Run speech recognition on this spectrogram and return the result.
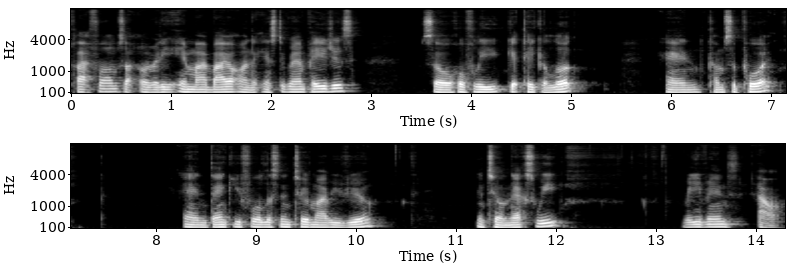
platforms are already in my bio on the Instagram pages. So hopefully get take a look and come support. And thank you for listening to my review. Until next week, Ravens out.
